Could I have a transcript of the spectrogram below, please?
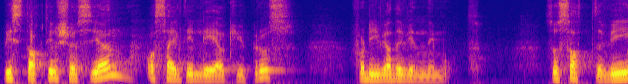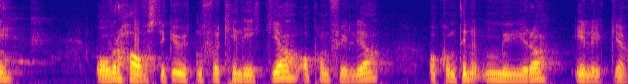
Vi stakk til sjøs igjen og seilte i Lea Kypros fordi vi hadde vinden imot. Så satte vi over havstykket utenfor Kilikia og Pamphylia og kom til Myra i Lykia.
